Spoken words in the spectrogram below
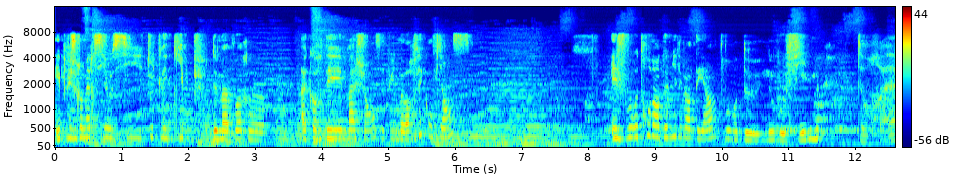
Et puis je remercie aussi toute l'équipe de m'avoir accordé ma chance et puis de m'avoir fait confiance. Et je vous retrouve en 2021 pour de nouveaux films d'horreur.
